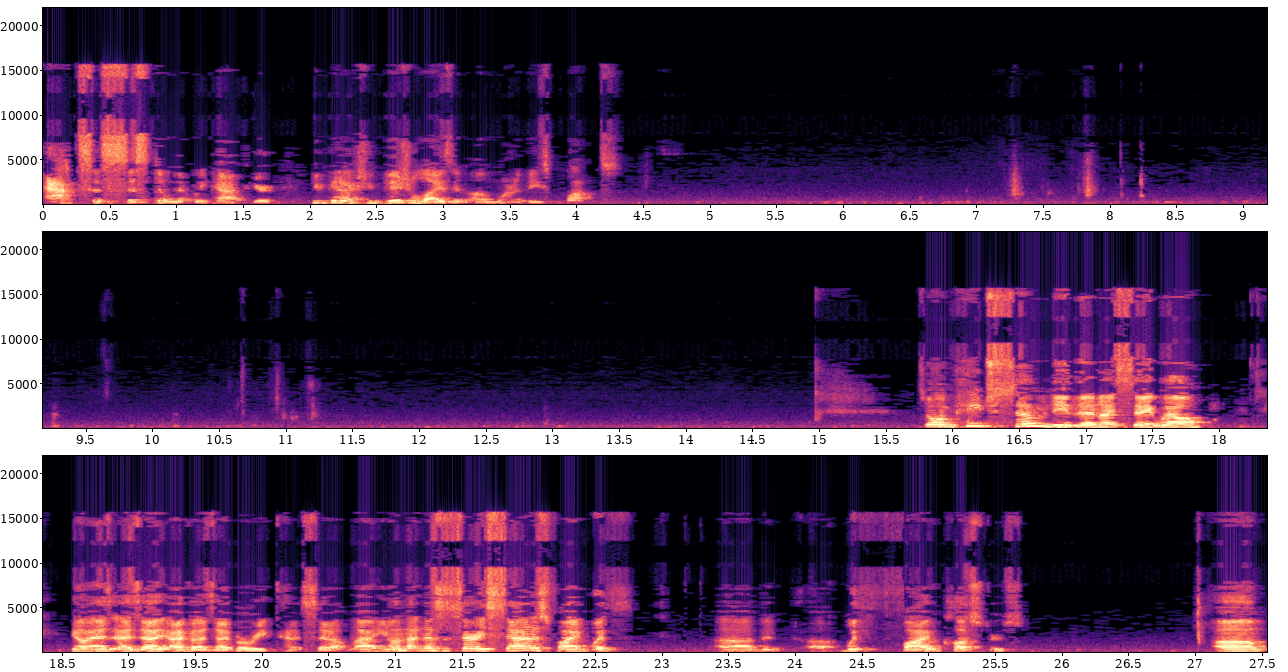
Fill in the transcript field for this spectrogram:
axis system that we have here, you can actually visualize it on one of these plots. So on page 70, then I say, well, you know, as, as, I, have as I've already kind of said out loud, you know, I'm not necessarily satisfied with uh, the, uh, with five clusters. Um,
